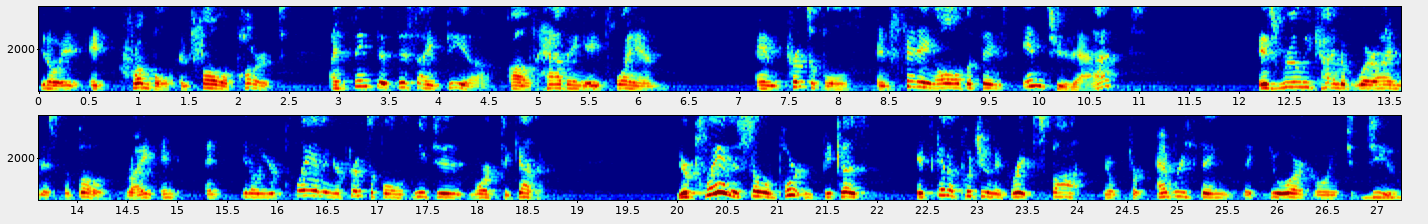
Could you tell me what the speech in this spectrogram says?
you know it, it crumble and fall apart I think that this idea of having a plan and principles and fitting all the things into that is really kind of where I miss the boat, right? And and you know, your plan and your principles need to work together. Your plan is so important because it's going to put you in a great spot you know, for everything that you are going to do,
